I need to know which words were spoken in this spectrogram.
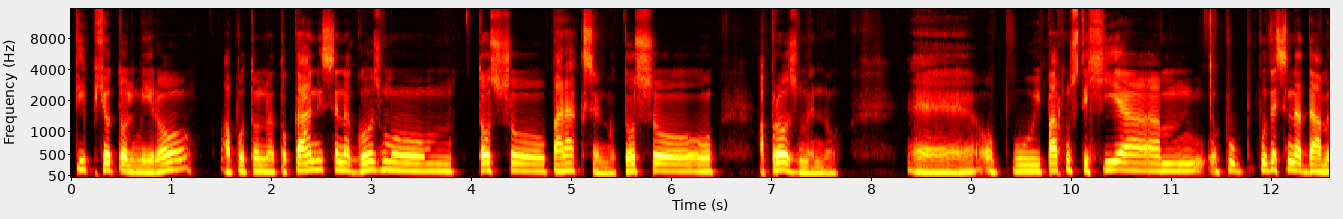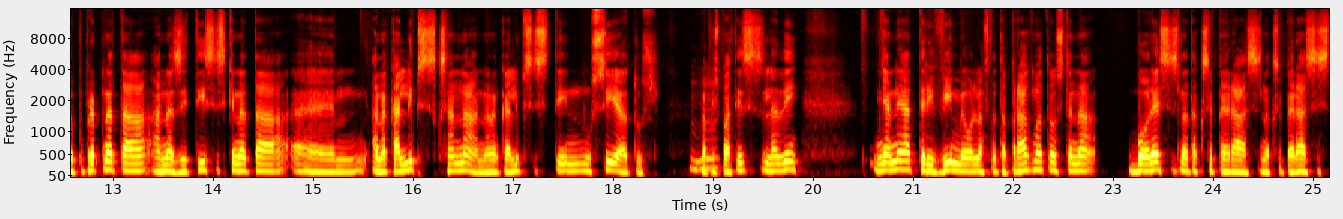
τι πιο τολμηρό από το να το κάνεις σε έναν κόσμο τόσο παράξενο, τόσο απρόσμενο, ε, όπου υπάρχουν στοιχεία που, που δεν συναντάμε, που πρέπει να τα αναζητήσεις και να τα ε, ανακαλύψεις ξανά, να ανακαλύψεις την ουσία τους. Να προσπαθήσεις δηλαδή μια νέα τριβή με όλα αυτά τα πράγματα, ώστε να μπορέσεις να τα ξεπεράσεις, να ξεπεράσεις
